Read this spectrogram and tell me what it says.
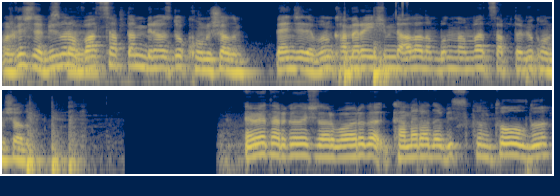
Arkadaşlar biz bunu Evet. WhatsApp'tan biraz da konuşalım. Bence de bunun kamerayı şimdi alalım. Bununla WhatsApp'ta bir konuşalım. Evet arkadaşlar bu arada kamerada bir sıkıntı oldu.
